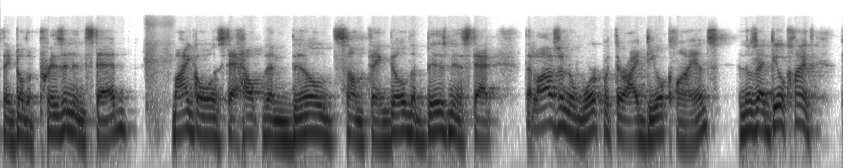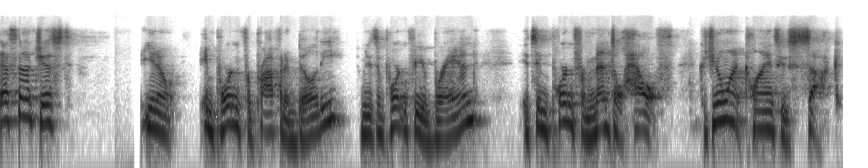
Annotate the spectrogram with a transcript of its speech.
They build a prison instead. My goal is to help them build something, build a business that that allows them to work with their ideal clients. And those ideal clients, that's not just, you know, important for profitability. I mean, it's important for your brand. It's important for mental health because you don't want clients who suck.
